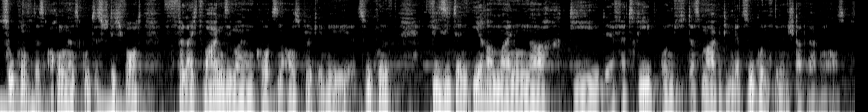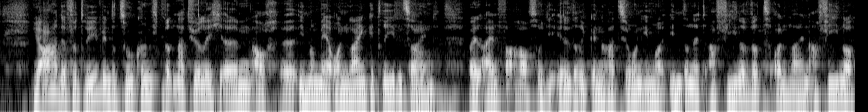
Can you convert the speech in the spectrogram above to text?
Zukunft ist auch ein ganz gutes Stichwort. Vielleicht wagen Sie mal einen kurzen Ausblick in die Zukunft. Wie sieht denn Ihrer Meinung nach die, der Vertrieb und das Marketing der Zukunft in den Stadtwerken aus? Ja, der Vertrieb in der Zukunft wird natürlich ähm, auch äh, immer mehr online getrieben sein, mhm. weil einfach auch so die ältere Generation immer internetaffiner wird, online-affiner.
